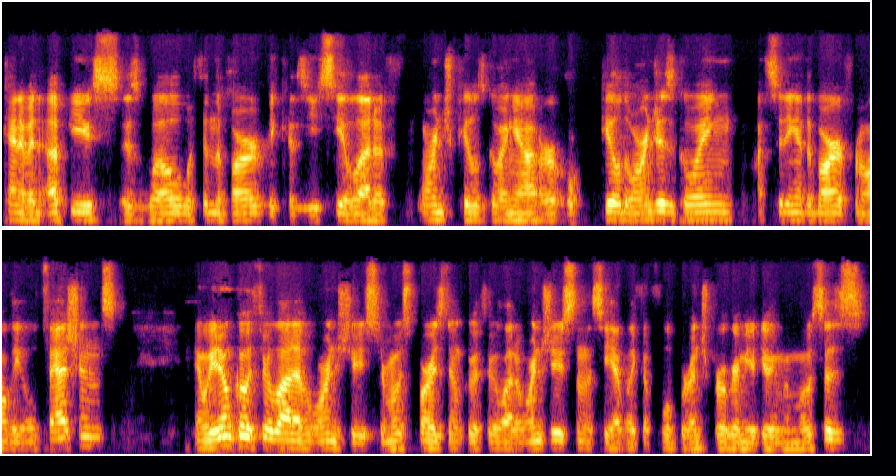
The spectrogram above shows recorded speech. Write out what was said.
kind of an up use as well within the bar because you see a lot of orange peels going out or peeled oranges going uh, sitting at the bar from all the old fashions and we don't go through a lot of orange juice, or most bars don't go through a lot of orange juice unless you have like a full brunch program. You're doing mimosas,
